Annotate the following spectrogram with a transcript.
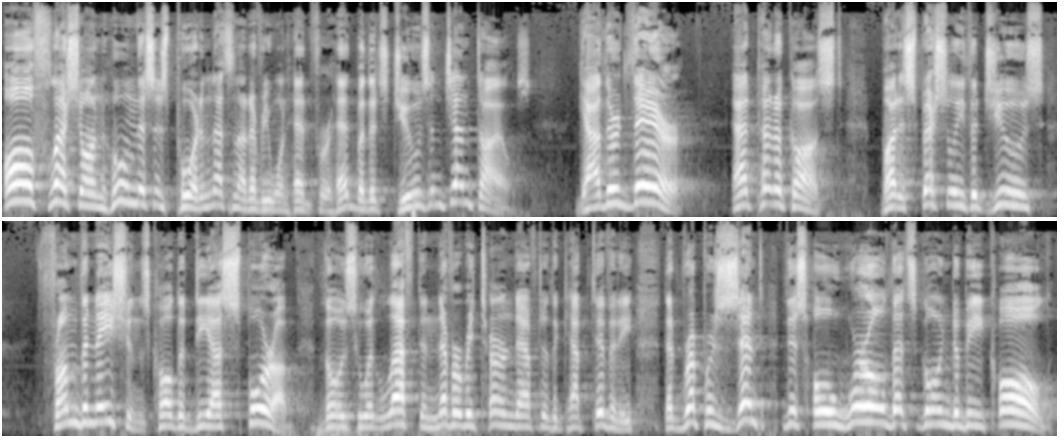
all flesh on whom this is poured, and that's not everyone head for head, but it's Jews and Gentiles, gathered there at Pentecost, but especially the Jews from the nations called the diaspora, those who had left and never returned after the captivity, that represent this whole world that's going to be called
